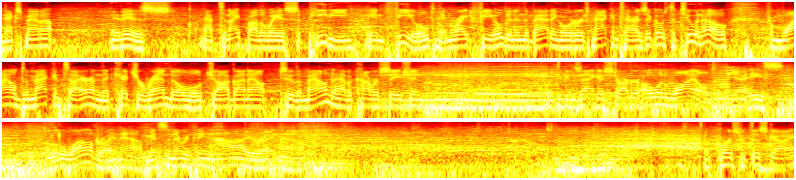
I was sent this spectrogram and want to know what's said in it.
next man up, it is. Now, tonight, by the way, is Sapedi in field, in right field, and in the batting order, it's McIntyre. As it goes to 2 0 from Wild to McIntyre, and the catcher Rando will jog on out to the mound to have a conversation with the Gonzaga starter Owen Wild. Yeah, he's a little wild right now, missing everything high right now. Of course, with this guy,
